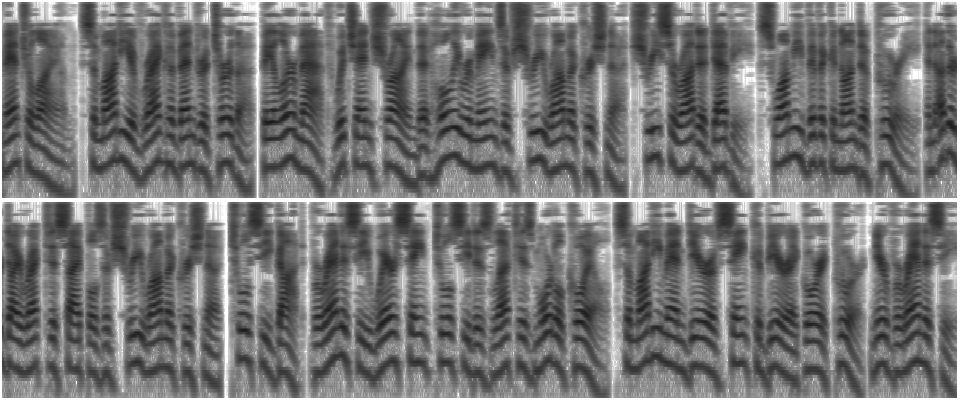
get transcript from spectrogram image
Mantralayam, Samadhi of Raghavendra Tirtha, Belur Math which enshrine that holy remains of Sri Ramakrishna, Sri Sarada Devi, Swami Vivekananda Puri, and other direct disciples of Sri Ramakrishna, Tulsi Ghat, Varanasi where Saint Tulsidas left his mortal coil, Samadhi Mandir of Saint Kabir at Gorakhpur, near Varanasi,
